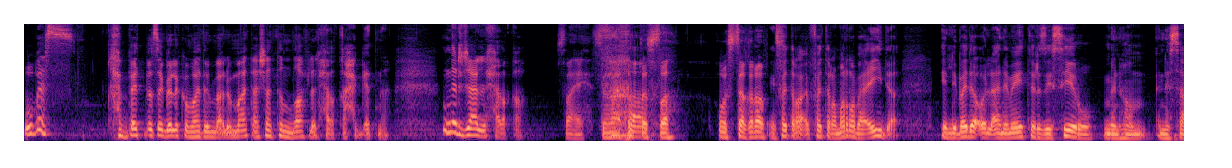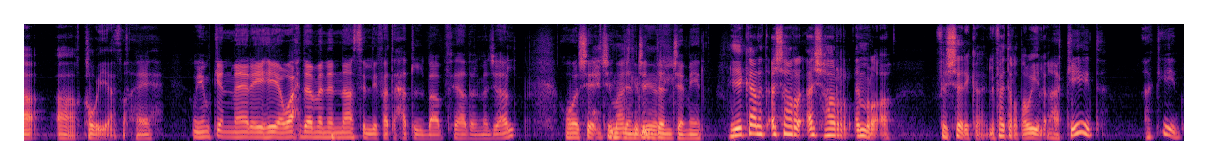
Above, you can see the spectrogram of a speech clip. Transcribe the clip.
وبس حبيت بس أقول لكم هذه المعلومات عشان تنضاف للحلقة حقتنا. نرجع للحلقة. صحيح سمعت القصة؟ واستغربت. فترة فترة مرة بعيدة اللي بدأوا ال animators يصيروا منهم نساء آه، قويات. صحيح. ويمكن ماري هي واحدة من الناس اللي فتحت الباب في هذا المجال. هو شيء جدا كبير. جدا جميل. هي كانت أشهر أشهر امرأة في الشركة لفترة طويلة. أكيد أكيد.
